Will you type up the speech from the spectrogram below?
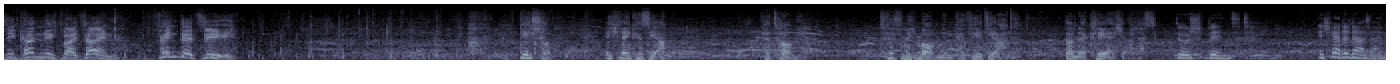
Sie können nicht weit sein. Findet sie! Geh schon. Ich lenke sie ab. Vertrau mir. Triff mich morgen im Café Theater. Dann erkläre ich alles. Du spinnst. Ich werde da sein.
